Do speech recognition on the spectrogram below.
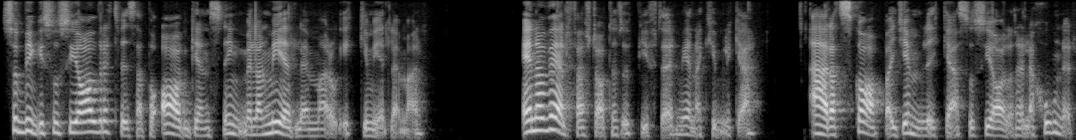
så bygger social rättvisa på avgränsning mellan medlemmar och icke-medlemmar. En av välfärdsstatens uppgifter, menar Kymlicka, är att skapa jämlika sociala relationer,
